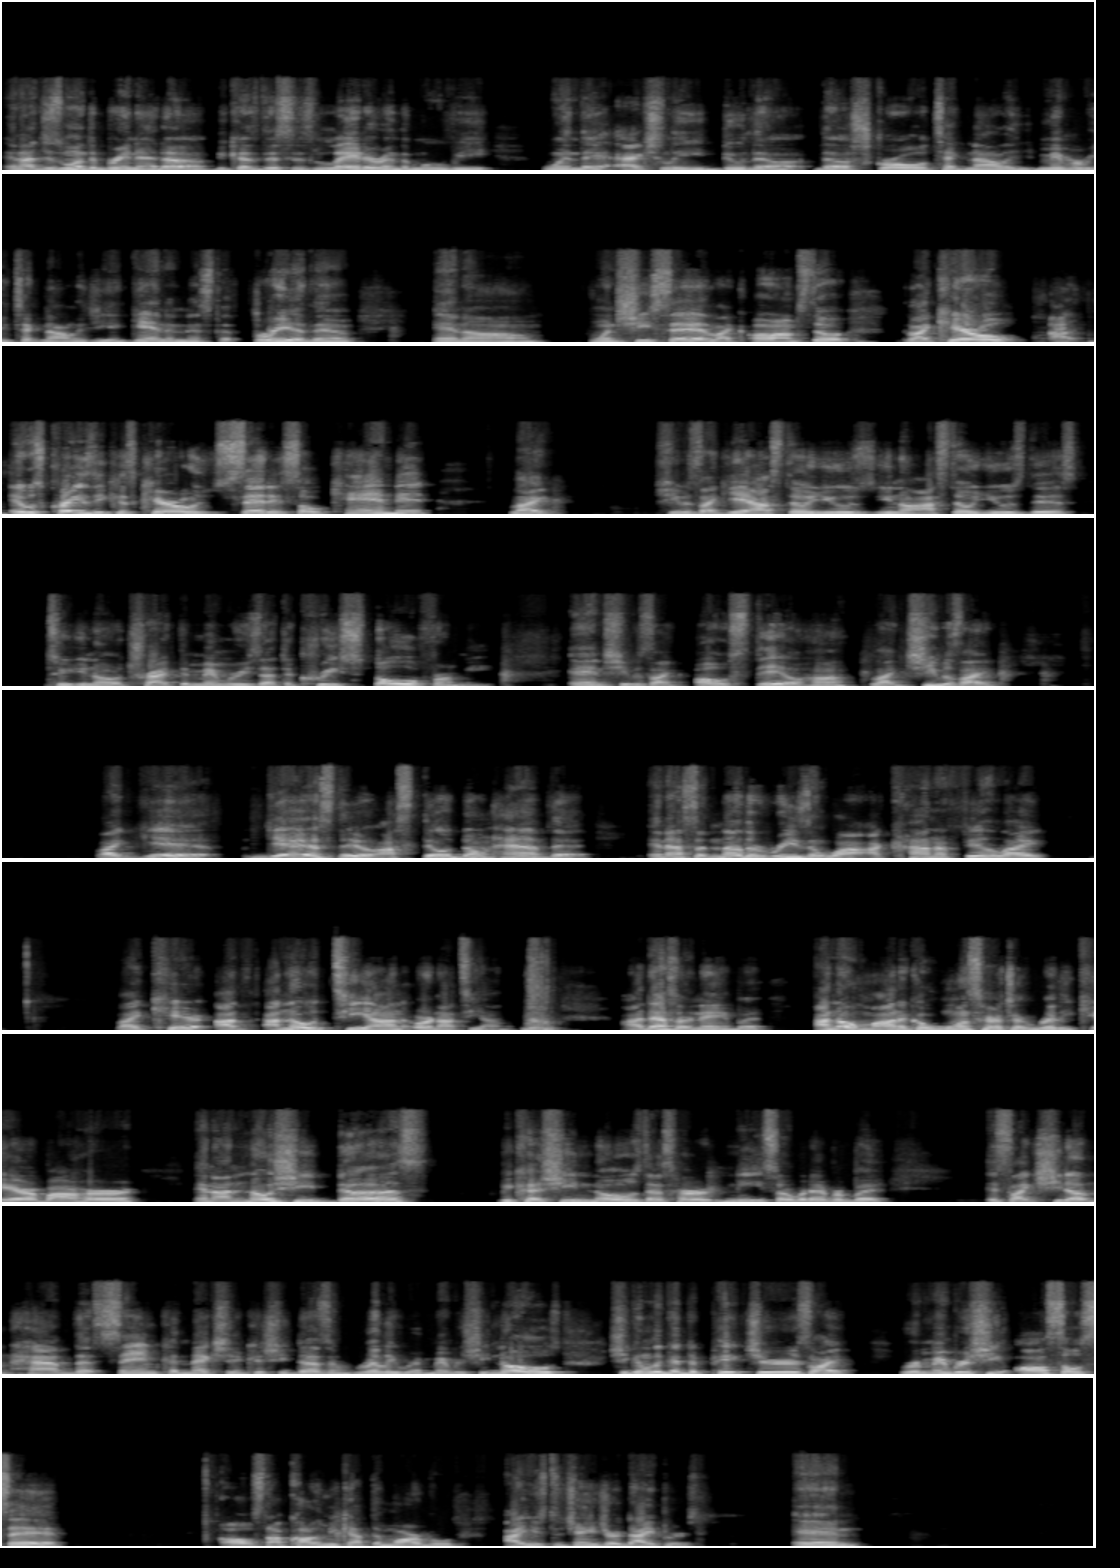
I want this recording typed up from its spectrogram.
And I just wanted to bring that up because this is later in the movie when they actually do the the Skrull technology memory technology again, and it's the three of them. And um when she said like, "Oh, I'm still like Carol," it was crazy because Carol said it so candid. Like she was like, Yeah, I still use, you know, I still use this to, you know, track the memories that the Kree stole from me. And she was like, Oh, still, huh? Like she was like, like, yeah, yeah, still, I still don't have that. And that's another reason why I kind of feel like like care. I I know Teyonah or not Teyonah, I, that's her name, but I know Monica wants her to really care about her, and I know she does because she knows that's her niece or whatever. But it's like she doesn't have that same connection because she doesn't really remember. She knows she can look at the pictures. Like, remember, she also said, "Oh, stop calling me Captain Marvel. I used to change your diapers," and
